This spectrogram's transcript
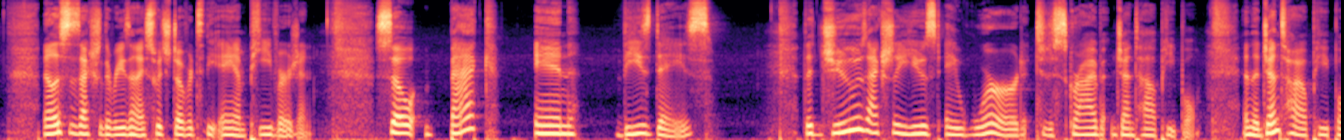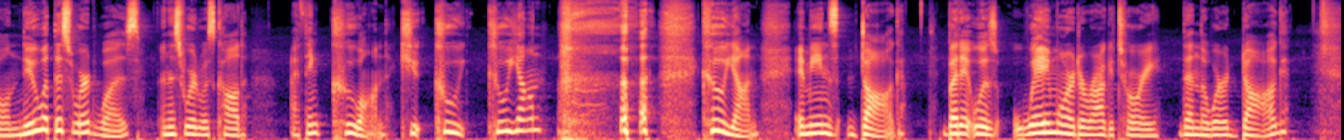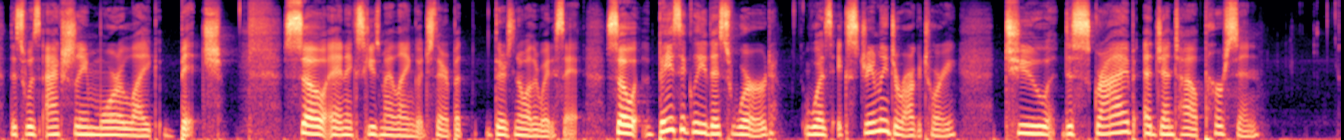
Now, this is actually the reason I switched over to the AMP version. So, back in these days, the Jews actually used a word to describe Gentile people. And the Gentile people knew what this word was, and this word was called, I think, kuon. Kuyan? Kuyan. It means dog, but it was way more derogatory than the word dog. This was actually more like bitch. So, and excuse my language there, but there's no other way to say it. So basically, this word was extremely derogatory to describe a Gentile person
